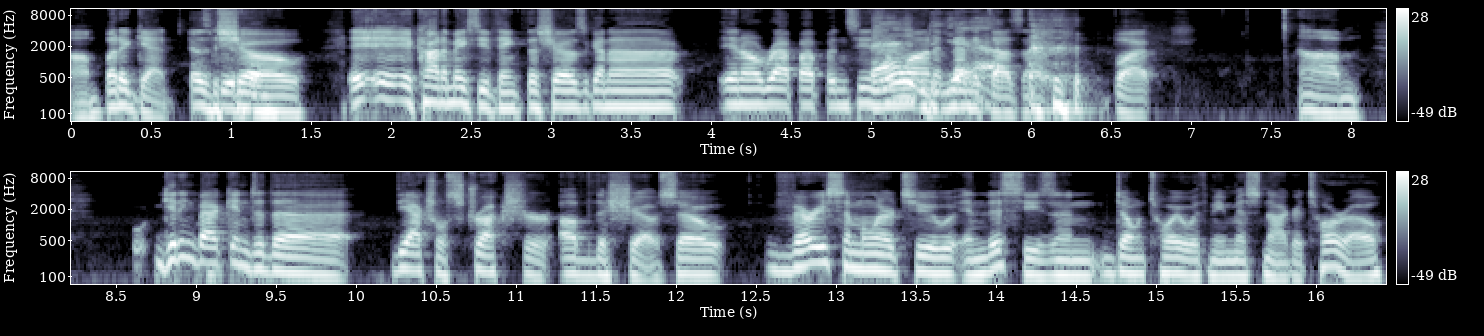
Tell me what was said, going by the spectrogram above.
um, but again the beautiful. show it, it, kind of makes you think the show's gonna you know wrap up in season and one and yeah. then it doesn't but um getting back into the the actual structure of the show so very similar to in this season don't toy with me miss nagatoro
